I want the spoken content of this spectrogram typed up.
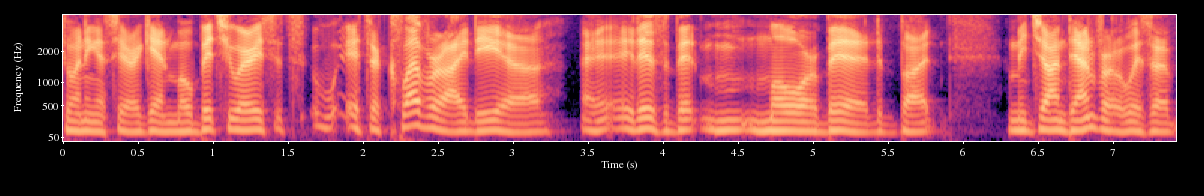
joining us here again. Mobituaries. It's it's a clever idea. Uh, it is a bit morbid, but I mean, John Denver was a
